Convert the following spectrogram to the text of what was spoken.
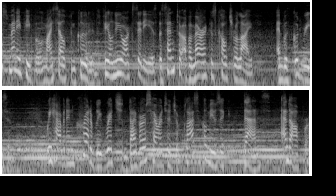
Course, many people, myself included, feel New York City is the center of America's cultural life, and with good reason. We have an incredibly rich and diverse heritage of classical music, dance, and opera.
